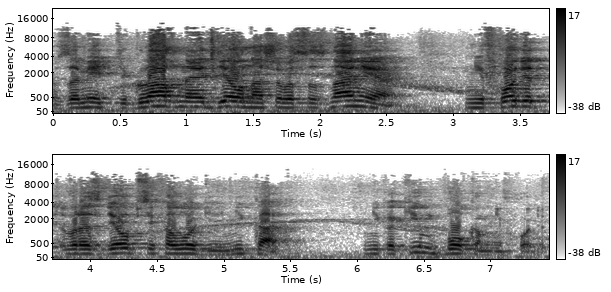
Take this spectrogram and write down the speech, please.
Заметьте, главное дело нашего сознания не входит в раздел психологии никак. Никаким боком не входит.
